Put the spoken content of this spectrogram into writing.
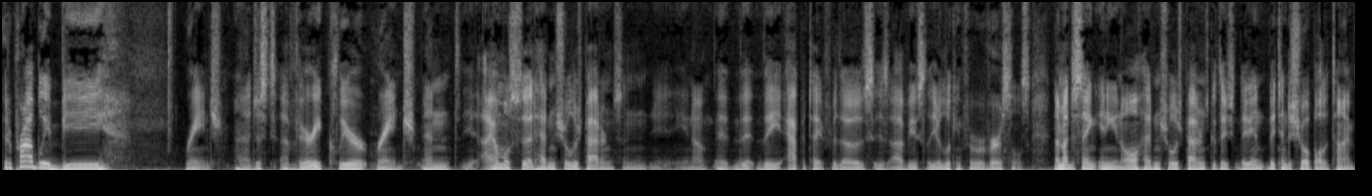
It'd probably be range, uh, just a very clear range. And I almost said head and shoulders patterns, and you know the the appetite for those is obviously you're looking for reversals. I'm not just saying any and all head and shoulders patterns because they they they tend to show up all the time,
